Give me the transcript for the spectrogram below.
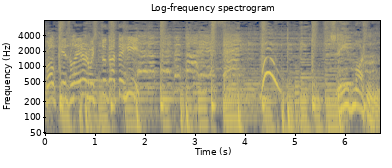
Twelve kids later, and we still got the heat. Woo! Steve Martin,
